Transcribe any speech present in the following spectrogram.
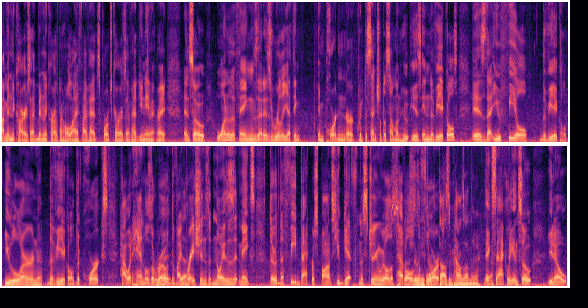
I'm into cars. I've been in the cars my whole life. I've had sports cars. I've had you name it, right? And so one of the things that is really, I think, important or quintessential to someone who is into vehicles is that you feel the vehicle. You learn the vehicle, the quirks, how it handles the road, Right, the yeah. vibrations, the noises it makes, the the feedback response you get from the steering wheel, the pedals, Especially the you throw floor. a thousand pounds on there. Yeah. Exactly. And so, you know,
